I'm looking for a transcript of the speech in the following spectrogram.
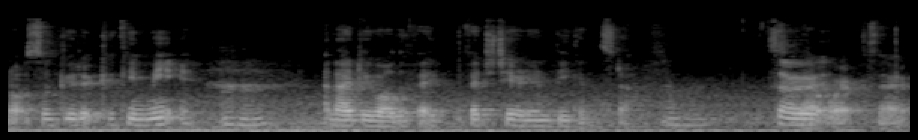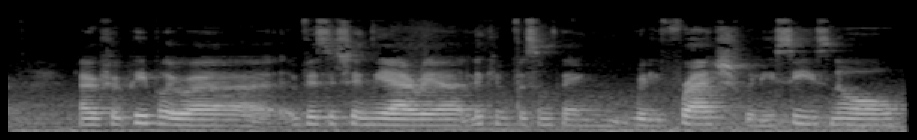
not so good at cooking meat, Mhm. and I do all the veg- vegetarian, vegan stuff. Mhm. So, So, that works out. Now, for people who are visiting the area, looking for something really fresh, really seasonal,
